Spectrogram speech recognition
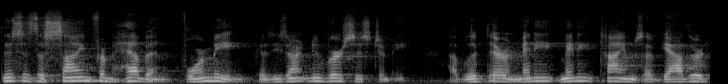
this is a sign from heaven for me, because these aren't new verses to me. I've lived there many, many times I've gathered.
